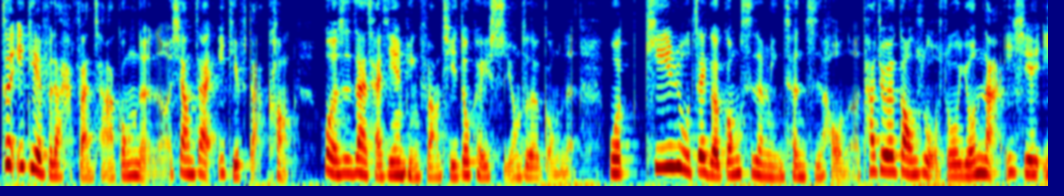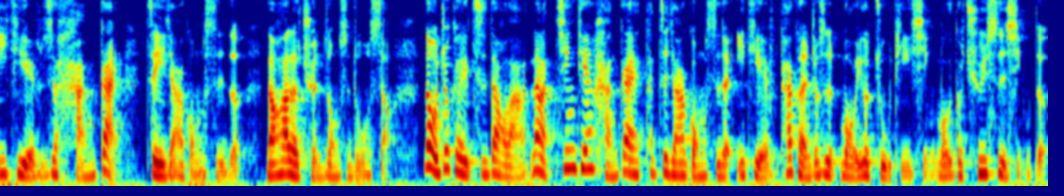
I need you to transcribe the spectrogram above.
这 ETF 的反查功能呢，像在 ETF.com。或者是在财经 M 平方，其实都可以使用这个功能。我 key 入这个公司的名称之后呢，它就会告诉我说有哪一些 ETF 是涵盖这一家公司的，然后它的权重是多少，那我就可以知道啦。那今天涵盖它这家公司的 ETF，它可能就是某一个主题型、某一个趋势型的。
